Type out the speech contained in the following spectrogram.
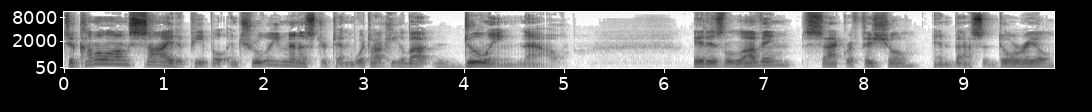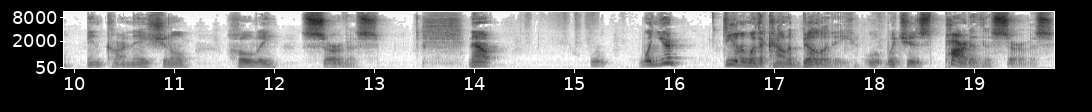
To come alongside of people and truly minister to them, we're talking about doing now. It is loving, sacrificial, ambassadorial, incarnational, holy service. Now, when you're dealing with accountability, which is part of this service,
